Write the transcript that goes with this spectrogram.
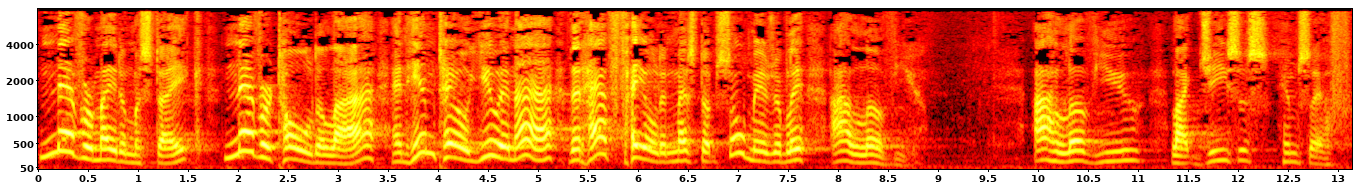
never made a mistake, never told a lie, and Him tell you and I that have failed and messed up so miserably, I love you. I love you like Jesus Himself.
